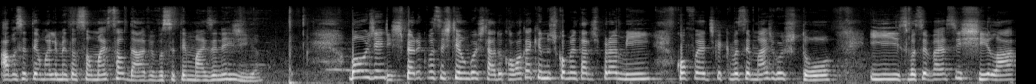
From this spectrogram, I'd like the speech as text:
a você ter uma alimentação mais saudável, você ter mais energia. Bom, gente, espero que vocês tenham gostado. Coloca aqui nos comentários pra mim qual foi a dica que você mais gostou e se você vai assistir lá.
